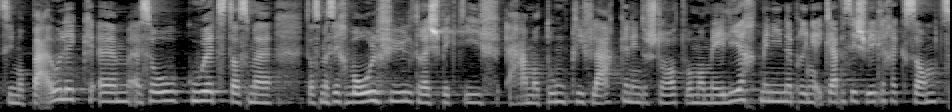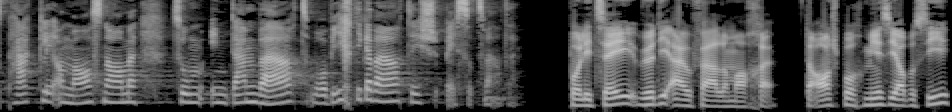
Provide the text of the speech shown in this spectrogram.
sind wir baulich ähm, so gut, dass man, dass man sich wohlfühlt, respektive haben wir dunkle Flecken in der Stadt, wo wir mehr Licht mit reinbringen. Ich glaube, es ist wirklich ein gesamtes Päckchen an Massnahmen, um in dem Wert, wo wichtiger Wert ist, besser zu werden. Die Polizei würde auch Fehler machen. Der Anspruch müsse aber sein,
